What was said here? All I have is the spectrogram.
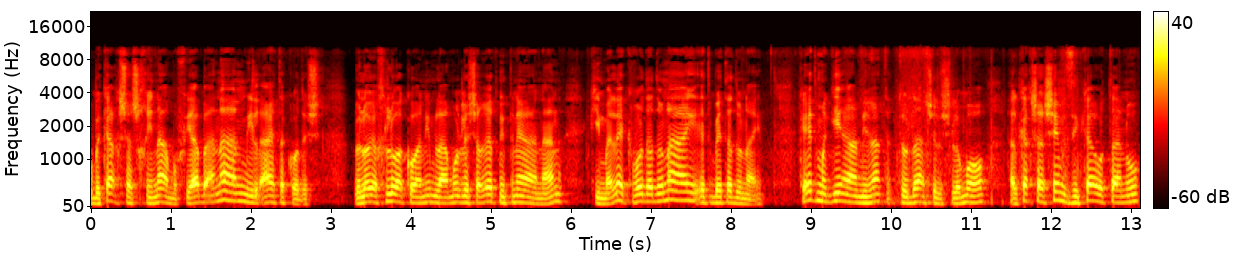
ובכך שהשכינה המופיעה בענן מילאה את הקודש. ולא יכלו הכהנים לעמוד לשרת מפני הענן, כי מלא כבוד אדוני את בית אדוני. כעת מגיעה אמירת תודה של שלמה על כך שהשם זיכה אותנו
